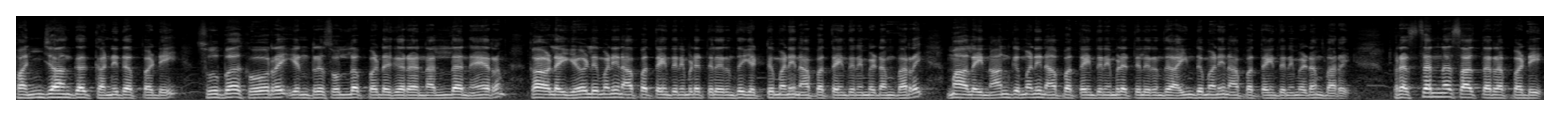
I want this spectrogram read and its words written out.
பஞ்சாங்க கணிதப்படி சுபகோரை என்று சொல்லப்படுகிற நல்ல நேரம் காலை ஏழு மணி நாற்பத்தைந்து நிமிடத்திலிருந்து எட்டு மணி நாற்பத்தைந்து நிமிடம் வரை மாலை நான்கு மணி நாற்பத்தைந்து நிமிடத்திலிருந்து ஐந்து மணி நாற்பத்தைந்து நிமிடம் வரை. பிரசன்ன சாஸ்திரப்படி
